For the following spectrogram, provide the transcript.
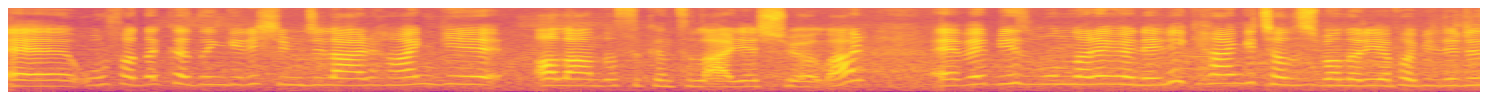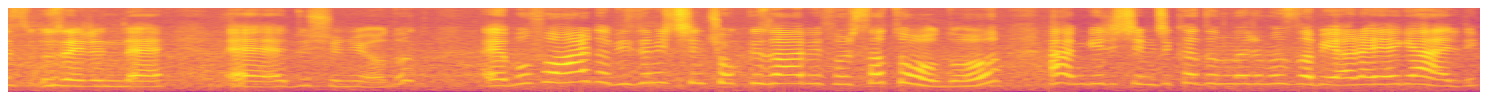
E, Urfa'da kadın girişimciler hangi alanda sıkıntılar yaşıyorlar E, ve biz bunlara yönelik hangi çalışmaları yapabiliriz üzerinde e, düşünüyorduk. E, bu fuar da bizim için çok güzel bir fırsat oldu. Hem girişimci kadınlarımızla bir araya geldik,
